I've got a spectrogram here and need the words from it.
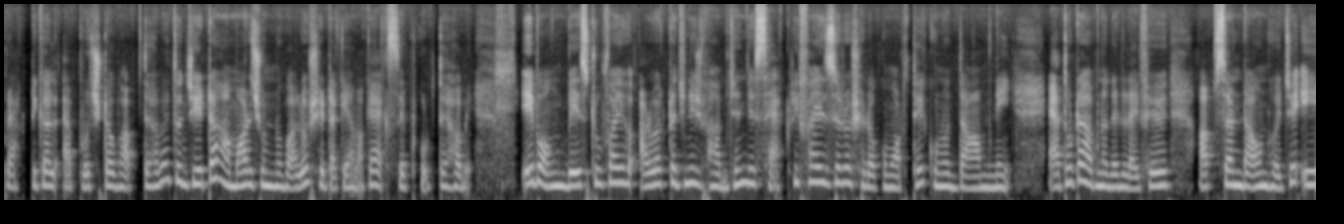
প্র্যাকটিক্যাল অ্যাপ্রোচটাও ভাবতে হবে। তো যেটা আমার জন্য ভালো, সেটাকে আমাকে অ্যাকসেপ্ট করতে হবে। এবং বেস্ট উপায় আরও একটা জিনিস ভাবছেন যে স্যাক্রিফাইসেরও সেরকম অর্থে কোনো দাম নেই। এতটা আপনাদের লাইফে আপস অ্যান্ড ডাউন হয়েছে। এই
